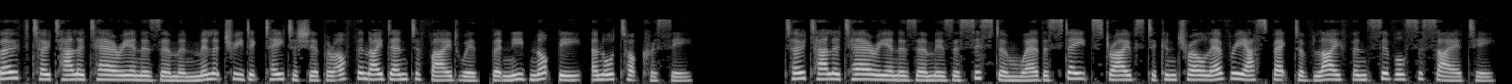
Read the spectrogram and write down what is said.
Both totalitarianism and military dictatorship are often identified with, but need not be, an autocracy. Totalitarianism is a system where the state strives to control every aspect of life and civil society.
